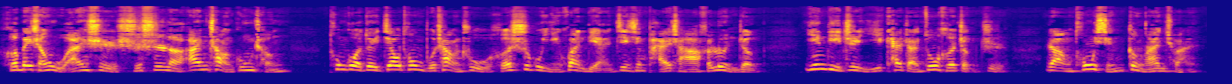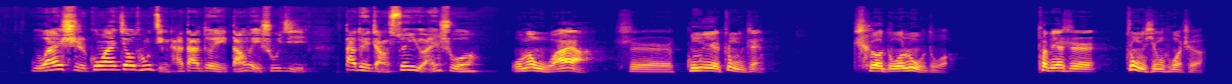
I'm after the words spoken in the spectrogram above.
河北省武安市实施了安畅工程，通过对交通不畅处和事故隐患点进行排查和论证，因地制宜开展综合整治，让通行更安全。武安市公安交通警察大队党委书记、大队长孙元说：“我们武安啊是工业重镇，车多路多，特别是重型货车，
